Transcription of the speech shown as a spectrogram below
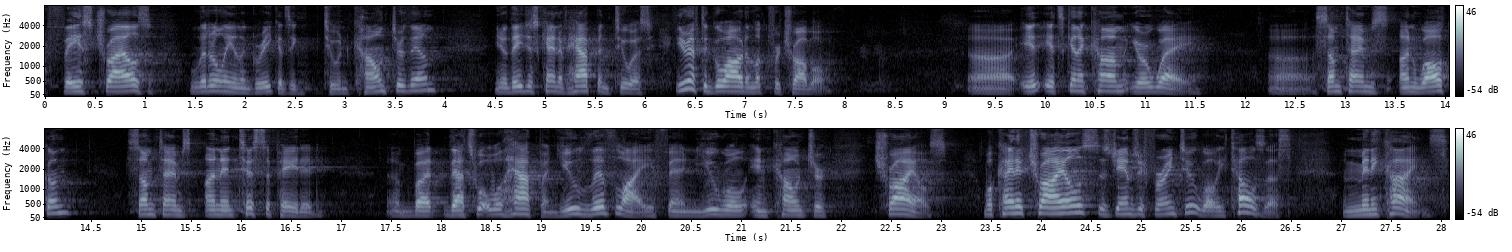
face trials, literally in the Greek, it's to encounter them. You know, they just kind of happen to us. You don't have to go out and look for trouble. Uh, it, it's going to come your way. Uh, sometimes unwelcome, sometimes unanticipated, but that's what will happen. You live life and you will encounter trials. What kind of trials is James referring to? Well, he tells us many kinds.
